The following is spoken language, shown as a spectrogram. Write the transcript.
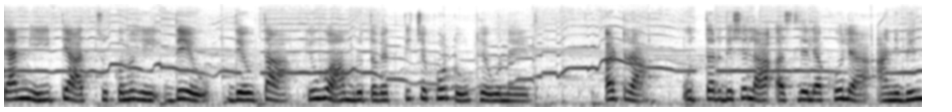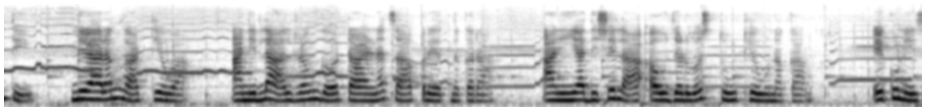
त्यांनी त्यात चुकूनही देव देवता किंवा मृत व्यक्तीचे फोटो ठेवू नयेत. अठरा. उत्तर दिशेला असलेल्या खोल्या आणि भिंती निळ्या रंगात ठेवा आणि लाल रंग टाळण्याचा प्रयत्न करा आणि या दिशेला अवजड वस्तू ठेवू नका. एकोणीस.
